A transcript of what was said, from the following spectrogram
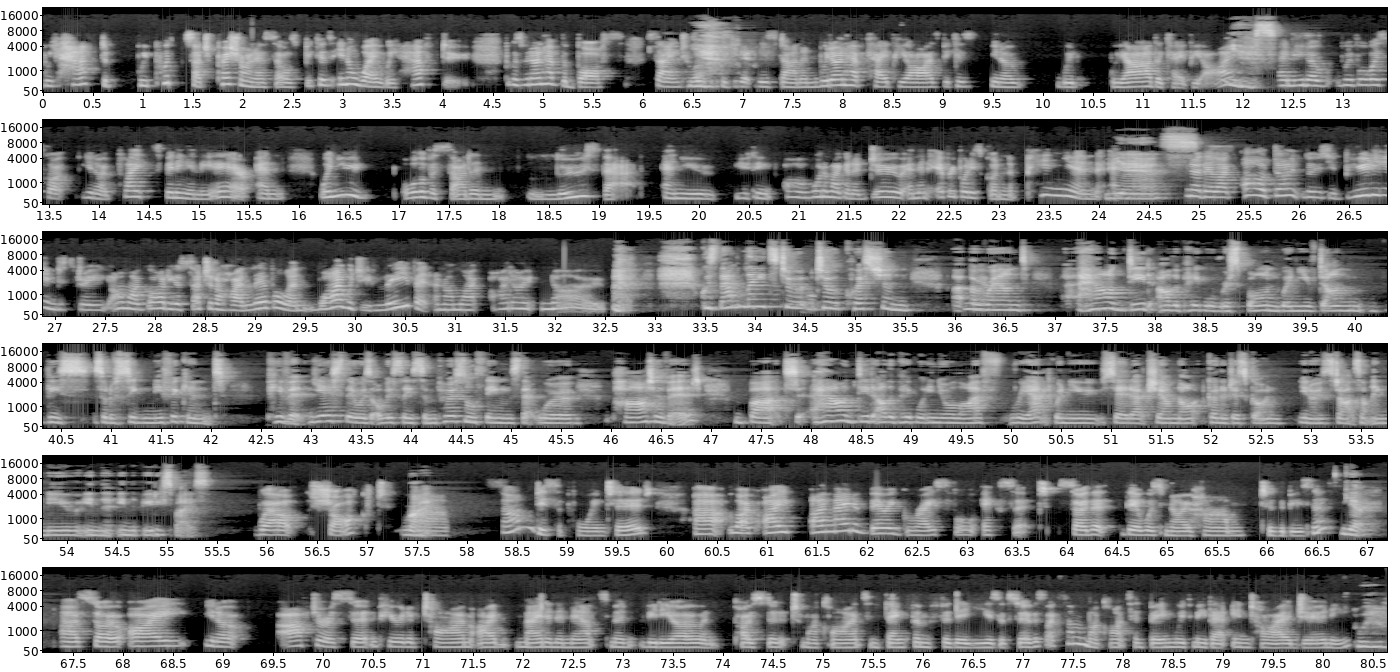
we have to we put such pressure on ourselves because in a way we have to because we don't have the boss saying to us Yeah. could you get this done and we don't have KPIs because you know we we are the KPI Yes. and you know we've always got you know plates spinning in the air. And when you all of a sudden lose that and you you think oh what am i going to do? And then everybody's got an opinion and yes. you know they're like oh don't lose your beauty industry. Oh my god you're such at a high level. And why would you leave it? And i'm like i don't know. Because that leads to to a question uh, Yeah. around how did other people respond when you've done this sort of significant pivot? Yes there was obviously some personal things that were part of it but how did other people in your life react when you said actually i'm not going to just go and you know start something new in the in the beauty space well shocked. Right. um, some disappointed. Uh, like i i made a very graceful exit so that there was no harm to the business yeah Uh, so I, you know, after a certain period of time, I made an announcement video and posted it to my clients and thanked them for their years of service. Like some of my clients had been with me that entire journey. wow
